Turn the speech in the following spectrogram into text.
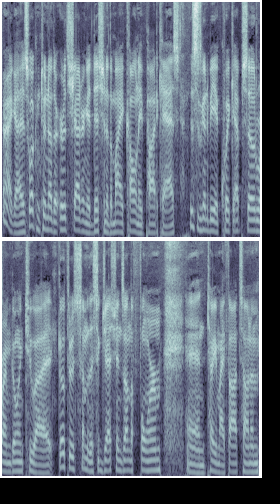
All right, guys, welcome to another earth shattering edition of the My Colony podcast. This is going to be a quick episode where I'm going to uh, go through some of the suggestions on the form and tell you my thoughts on them.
